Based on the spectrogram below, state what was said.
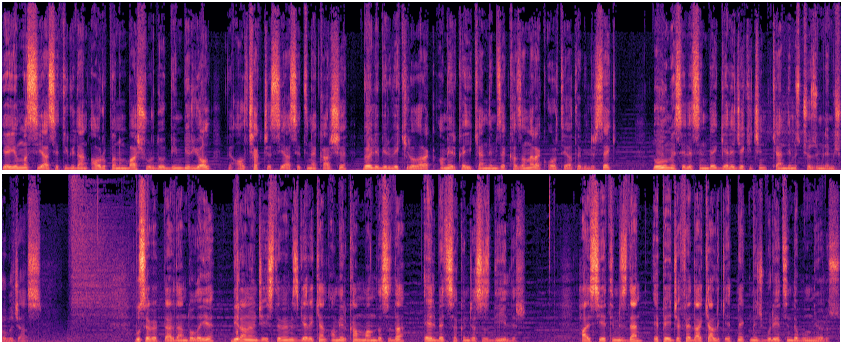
Yayılma siyaseti güden Avrupa'nın başvurduğu binbir yol ve alçakça siyasetine karşı böyle bir vekil olarak Amerika'yı kendimize kazanarak ortaya atabilirsek, Doğu meselesinde gelecek için kendimiz çözümlemiş olacağız. Bu sebeplerden dolayı bir an önce istememiz gereken Amerikan mandası da elbet sakıncasız değildir. Haysiyetimizden epeyce fedakarlık etmek mecburiyetinde bulunuyoruz.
